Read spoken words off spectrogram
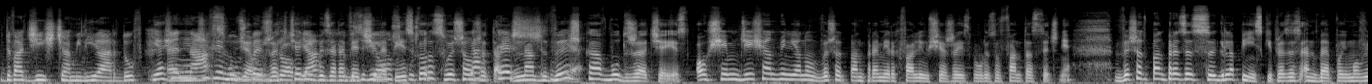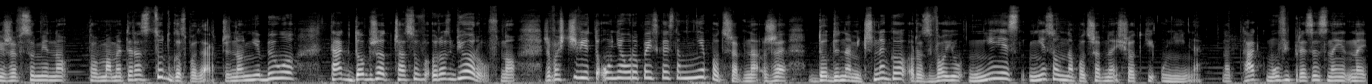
20 miliardów Ja się nie na dziwię ludziom, że chcieliby zarabiać lepiej, skoro słyszą, Ja że tak, nadwyżka w budżecie jest 80 milionów, wyszedł pan premier, chwalił się, że jest po prostu fantastycznie. Wyszedł pan prezes Glapiński, prezes NBP i mówi, że w sumie no, to mamy teraz cud gospodarczy. No nie było tak dobrze od czasów rozbiorów, no, że właściwie to Unia Europejska jest nam niepotrzebna, że do dynamicznego rozwoju nie, jest, nie są nam potrzebne środki unijne. No tak mówi prezes naj, naj,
